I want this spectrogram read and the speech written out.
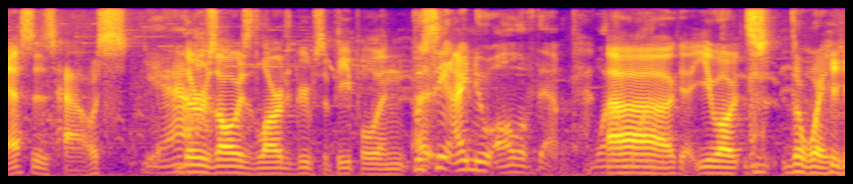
S's house, Yeah. there was always large groups of people, and But see, I knew all of them. uh, okay, you always, the way you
